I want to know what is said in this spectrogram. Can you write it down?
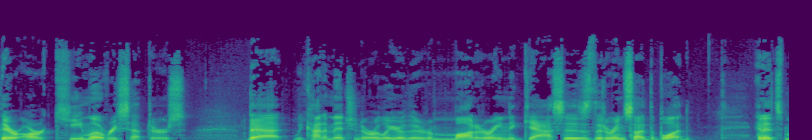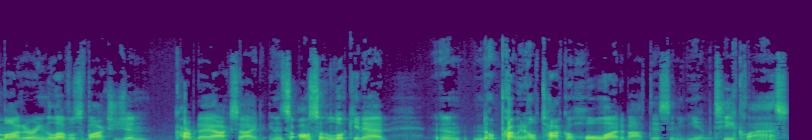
there are chemoreceptors that we kind of mentioned earlier that are monitoring the gases that are inside the blood. And it's monitoring the levels of oxygen, carbon dioxide, and it's also looking at, and no, probably don't talk a whole lot about this in EMT class,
